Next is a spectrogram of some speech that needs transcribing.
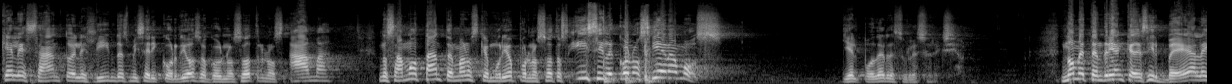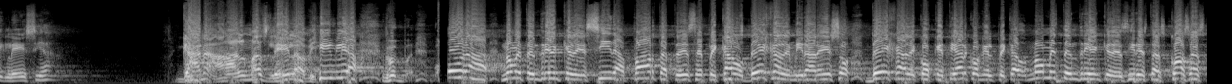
Que Él es santo, Él es lindo, es misericordioso con nosotros, nos ama. Nos amó tanto, hermanos, que murió por nosotros. Y si le conociéramos, y el poder de su resurrección. No me tendrían que decir, ve a la iglesia, Gana almas, lee la Biblia, ora. No me tendrían que decir, apártate de ese pecado, deja de mirar eso, deja de coquetear con el pecado. No me tendrían que decir estas cosas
